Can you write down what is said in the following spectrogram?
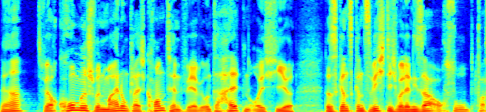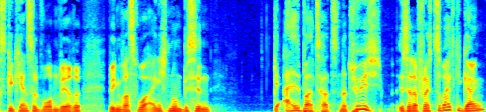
Ja, es wäre auch komisch, wenn Meinung gleich Content wäre. Wir unterhalten euch hier. Das ist ganz, ganz wichtig, weil der Nizar auch so fast gecancelt worden wäre, wegen was, wo er eigentlich nur ein bisschen gealbert hat. Natürlich ist er da vielleicht zu weit gegangen.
